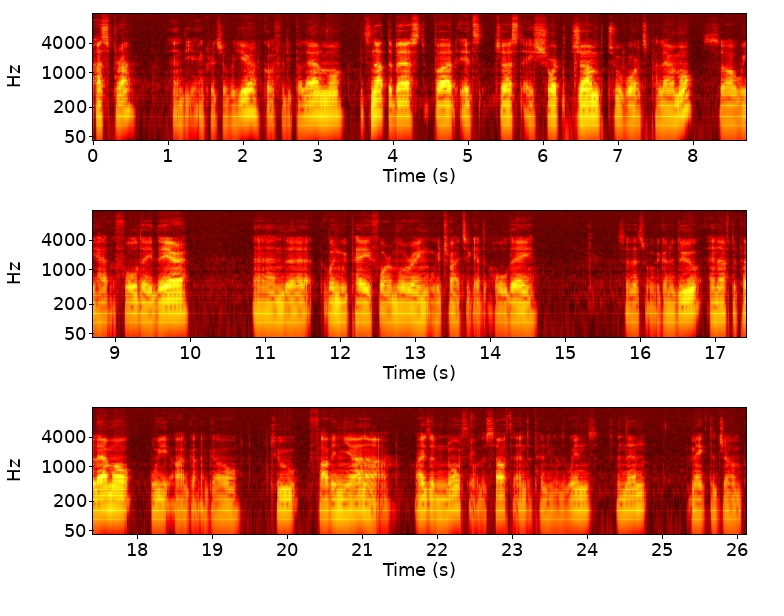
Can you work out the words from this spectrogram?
Aspra and the anchorage over here, Golfo di Palermo. It's not the best, but it's just a short jump towards Palermo, so we have a full day there. And uh, when we pay for a mooring, we try to get the whole day. So that's what we're gonna do. And after Palermo, we are gonna go to Favignana, either the north or the south end, depending on the winds. And then make the jump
